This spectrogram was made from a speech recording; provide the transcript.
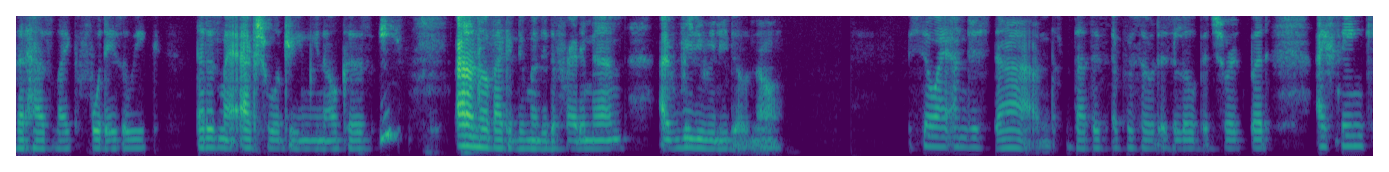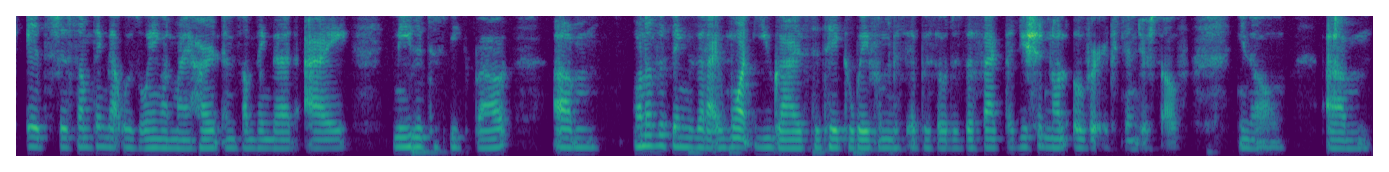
that has like 4 days a week. That is my actual dream, you know, cuz I don't know if I can do Monday to Friday, man. I really really don't know. So I understand that this episode is a little bit short, but I think it's just something that was weighing on my heart and something that I needed to speak about. Um, one of the things that I want you guys to take away from this episode is the fact that you should not overextend yourself. You know, um,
